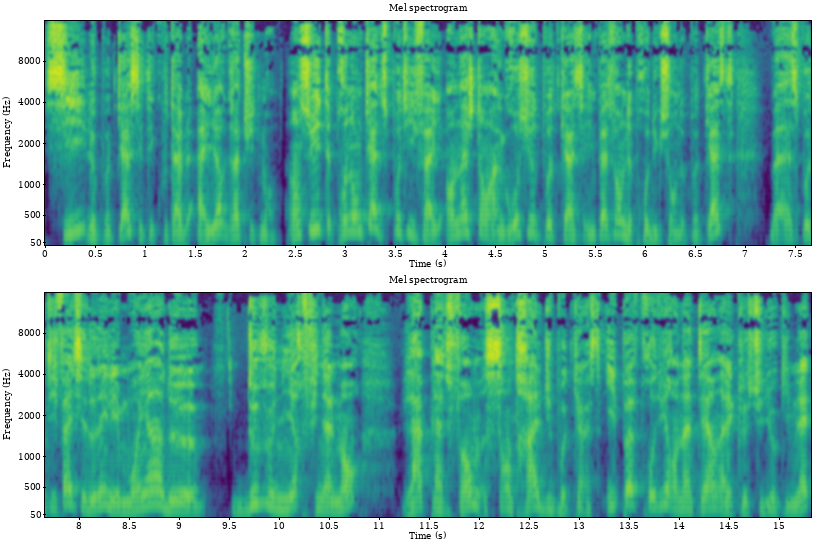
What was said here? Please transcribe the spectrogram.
si le podcast est écoutable ailleurs gratuitement. Ensuite, prenons le cas de Spotify. En achetant un gros studio de podcast et une plateforme de production de podcast, bah, Spotify s'est donné les moyens de devenir finalement la plateforme centrale du podcast. Ils peuvent produire en interne avec le studio Gimlet,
